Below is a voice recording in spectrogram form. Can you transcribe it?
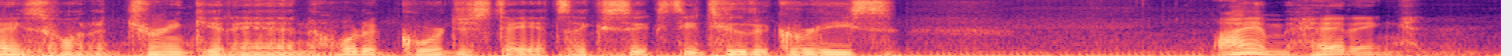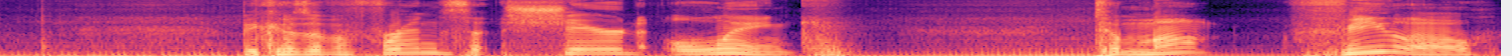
I just want to drink it in. What a gorgeous day. It's like 62 degrees. I am heading because of a friend's shared link to Mount Philo,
